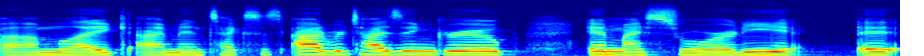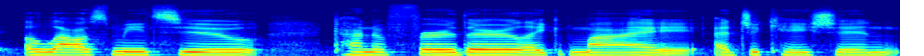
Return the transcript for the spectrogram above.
um, like I'm in Texas Advertising Group in my sorority, it allows me to kind of further like my education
